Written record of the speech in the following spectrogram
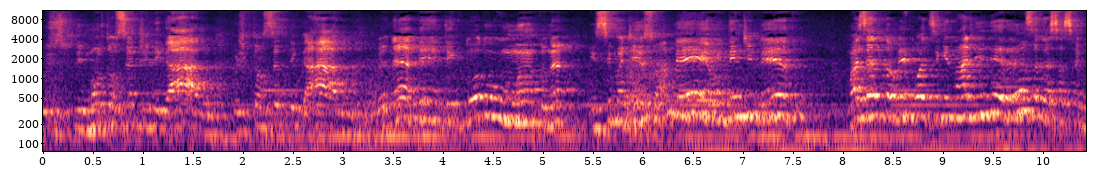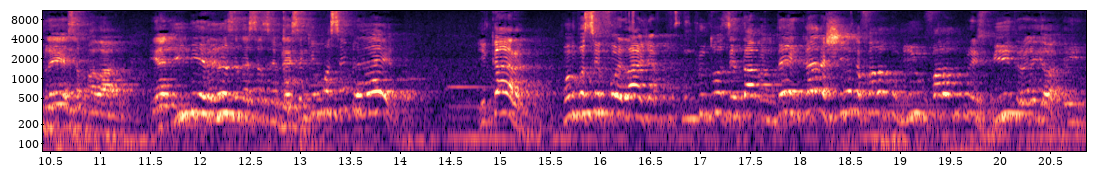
os irmãos estão sendo desligados, os que estão sendo ligados, né? tem, tem todo um manto né? em cima disso. Amém, é um entendimento. Mas ele também pode significar a liderança dessa Assembleia, essa palavra. É a liderança dessa Assembleia. Isso aqui é uma Assembleia. E cara, quando você foi lá, já cumpriu todas as etapas, não tem? Cara, chega, fala comigo, fala com o presbítero aí, ó. Tem,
